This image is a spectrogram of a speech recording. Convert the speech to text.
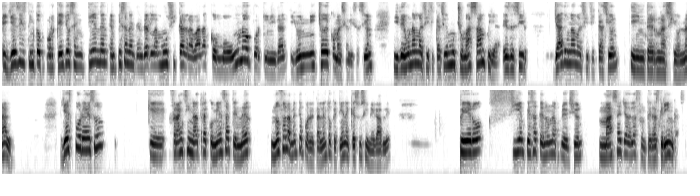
y es distinto porque ellos entienden, empiezan a entender la música grabada como una oportunidad y un nicho de comercialización y de una masificación mucho más amplia, es decir, ya de una masificación internacional. Y es por eso que Frank Sinatra comienza a tener, no solamente por el talento que tiene, que eso es innegable, pero sí empieza a tener una proyección más allá de las fronteras gringas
